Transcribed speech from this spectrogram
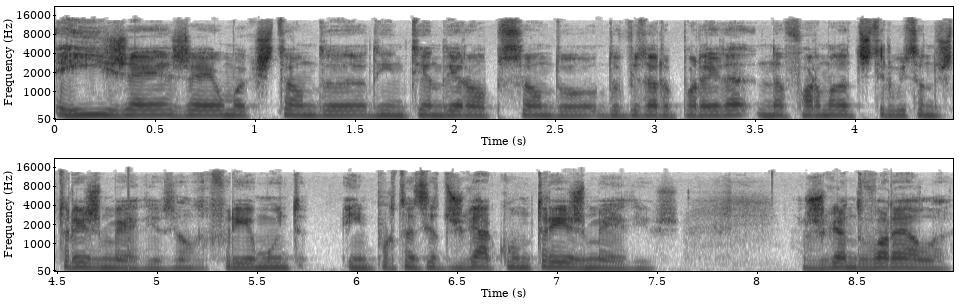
aí já é, já é uma questão de, de entender a opção do, do Vitório Pereira na forma da distribuição dos três médios. Ele referia muito a importância de jogar com três médios, jogando Varela,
